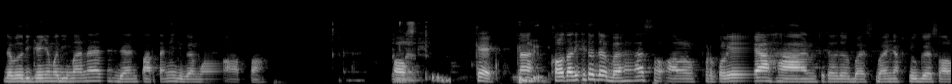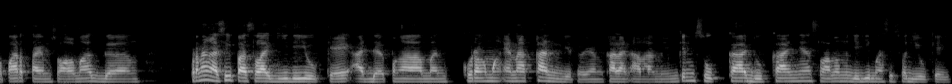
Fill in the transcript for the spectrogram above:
double degree-nya mau di mana dan part-time-nya juga mau apa. Benar. Oke, nah kalau tadi kita udah bahas soal perkuliahan, kita udah bahas banyak juga soal part-time, soal magang. Pernah nggak sih pas lagi di UK ada pengalaman kurang mengenakan gitu yang kalian alami? Mungkin suka dukanya selama menjadi mahasiswa di UK.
